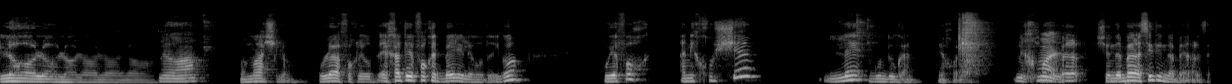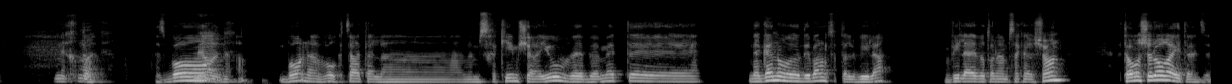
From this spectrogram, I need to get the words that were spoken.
לא, לא, לא, לא, לא, לא. לא. ממש לא. הוא לא יהפוך לרודריגו. יכלתי להפוך את ביילי לרודריגו. הוא יהפוך, אני חושב, לגונדוגן, יכול להיות. נחמד. כשנדבר על סיטי נדבר על זה. נחמד. טוב, אז בואו בוא נעבור קצת על, ה, על המשחקים שהיו, ובאמת אה, נגענו, דיברנו קצת על וילה. וילה אברטון היה המשחק הראשון. אתה אומר שלא ראית את זה.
